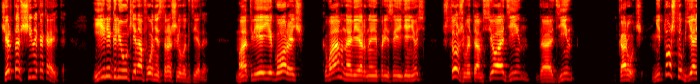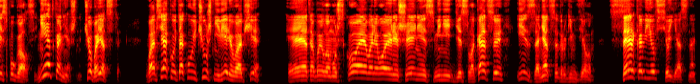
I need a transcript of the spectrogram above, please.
Чертовщина какая-то. Или глюки на фоне страшилок деда. Матвей Егорыч, к вам, наверное, присоединюсь. Что ж вы там все один, да один. Короче, не то, чтобы я испугался. Нет, конечно. Чего бояться-то? Во всякую такую чушь не верю вообще. Это было мужское волевое решение сменить дислокацию и заняться другим делом. С церковью все ясно.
